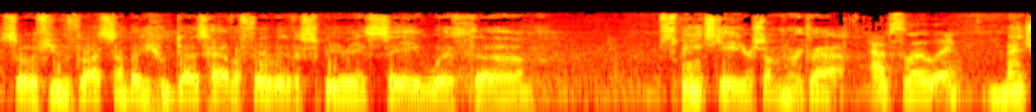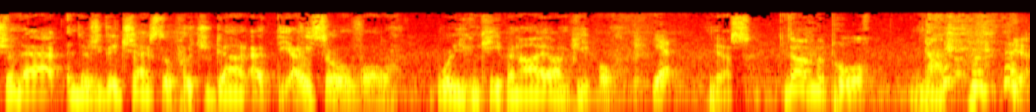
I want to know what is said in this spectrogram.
So if you've got somebody who does have a fair bit of experience, say with um speed skating or something like that, Absolutely. mention that, and there's a good chance they'll put you down at the ice oval where you can keep an eye on people. Yep. Yes. Not in the pool. No. Yeah.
